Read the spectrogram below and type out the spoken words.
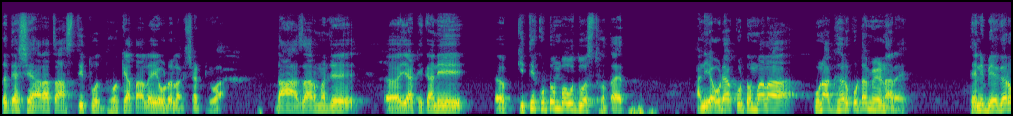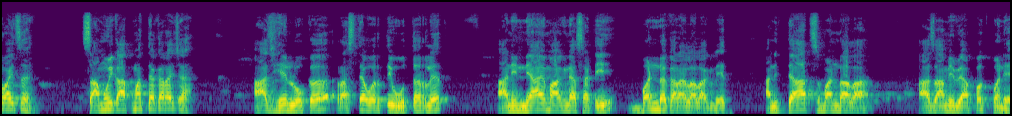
तर त्या शहराचं अस्तित्व धोक्यात आलं एवढं लक्षात ठेवा. दहा हजार म्हणजे या ठिकाणी किती कुटुंब उद्ध्वस्त होत आहेत आणि एवढ्या कुटुंबाला पुन्हा घर कुठं मिळणार आहे? त्यांनी बेघर व्हायचं? सामूहिक आत्महत्या करायच्या? आज हे लोक रस्त्यावरती उतरलेत आणि न्याय मागण्यासाठी बंड करायला लागलेत. आणि त्याच बंडाला आज आम्ही व्यापकपणे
